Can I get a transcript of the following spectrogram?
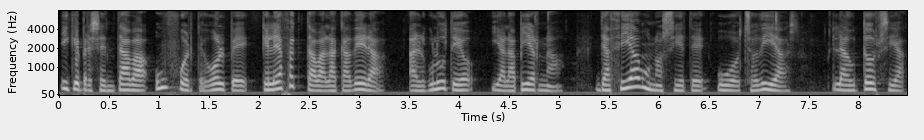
y que presentaba un fuerte golpe que le afectaba la cadera, al glúteo y a la pierna, de hacía unos siete u ocho días. La autopsia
